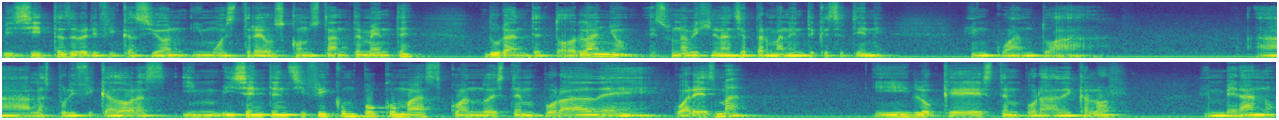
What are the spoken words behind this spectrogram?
visitas de verificación y muestreos constantemente durante todo el año. Es una vigilancia permanente que se tiene en cuanto a, a las purificadoras y, y, se intensifica un poco más cuando es temporada de cuaresma y lo que es temporada de calor en verano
